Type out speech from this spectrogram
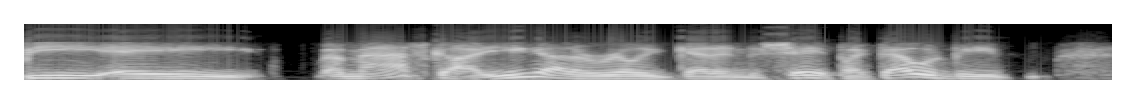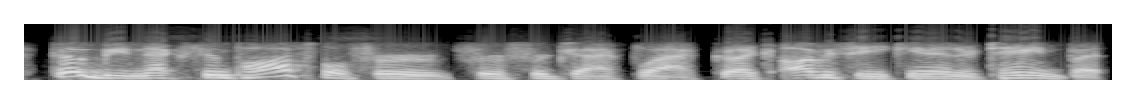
be a a mascot, you got to really get into shape. Like that would be that would be next impossible for for for Jack Black. Like obviously he can entertain, but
